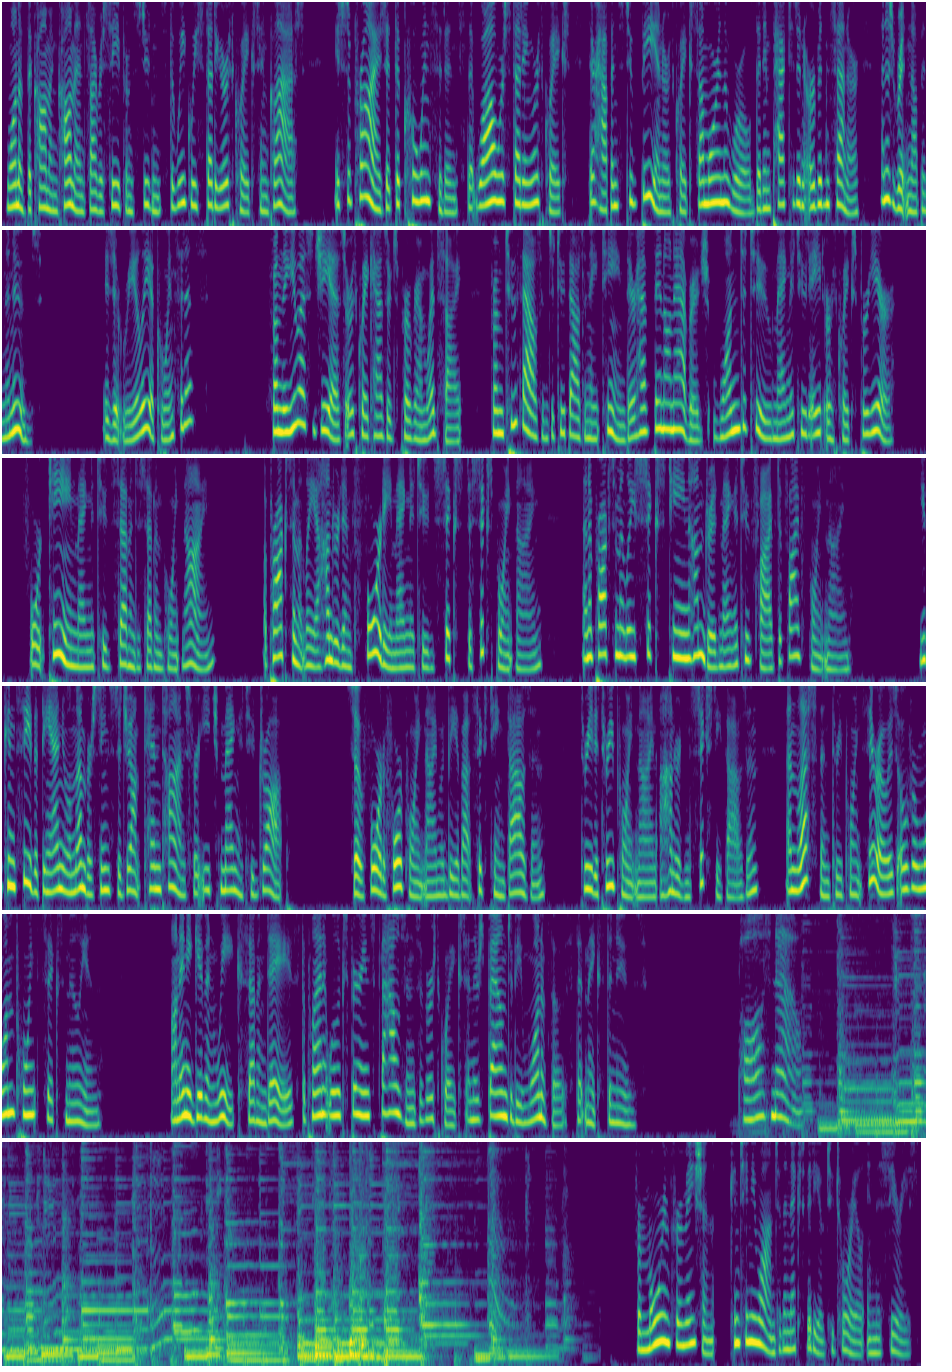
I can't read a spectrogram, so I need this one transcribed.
One of the common comments I receive from students the week we study earthquakes in class is surprise at the coincidence that while we're studying earthquakes, there happens to be an earthquake somewhere in the world that impacted an urban center and is written up in the news. Is it really a coincidence? From the USGS Earthquake Hazards Program website, from 2000 to 2018, there have been on average 1 to 2 magnitude 8 earthquakes per year. 14 magnitude 7 to 7.9, approximately 140 magnitude 6 to 6.9, and approximately 1600 magnitude 5 to 5.9. You can see that the annual number seems to jump 10 times for each magnitude drop. So 4 to 4.9 would be about 16,000, 3 to 3.9 160,000, and less than 3.0 is over 1.6 million. On any given week, seven days, the planet will experience thousands of earthquakes, and there's bound to be one of those that makes the news. Pause now. For more information, continue on to the next video tutorial in this series.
